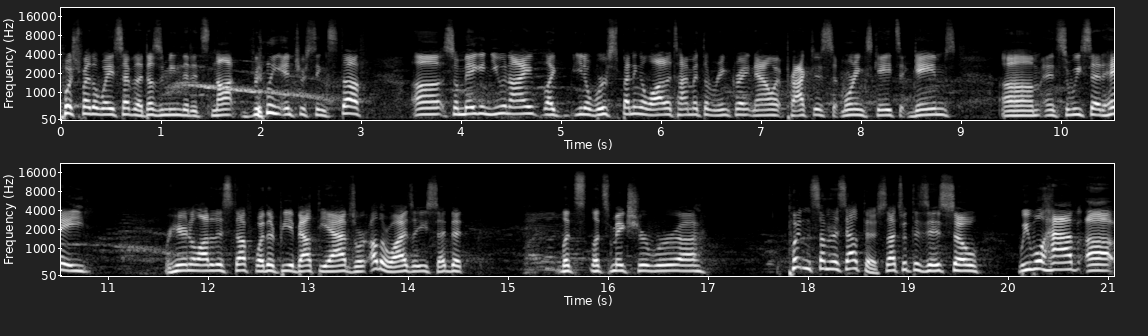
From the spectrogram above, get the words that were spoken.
pushed by the wayside, but that doesn't mean that it's not really interesting stuff. Uh, so Megan, you and I, like, you know, we're spending a lot of time at the rink right now, at practice, at morning skates, at games, um, and so we said, hey, we're hearing a lot of this stuff, whether it be about the avs or otherwise. Like you said, that let's let's make sure we're uh, putting some of this out there. So that's what this is. So we will have uh,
